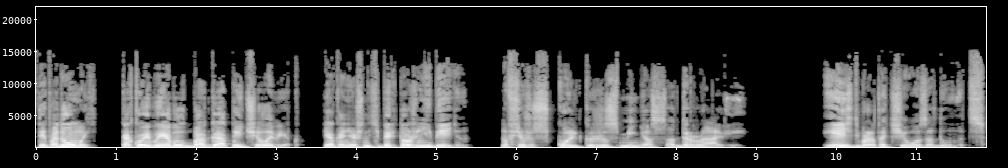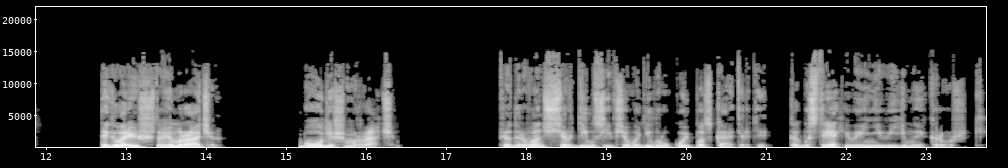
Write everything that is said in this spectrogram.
Ты подумай, какой бы я был богатый человек. Я, конечно, теперь тоже не беден, но все же сколько же с меня содрали. Есть, брат, от чего задуматься. Ты говоришь, что я мрачен. Будешь мрачен. Федор Иванович сердился и все водил рукой по скатерти, как бы стряхивая невидимые крошки.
